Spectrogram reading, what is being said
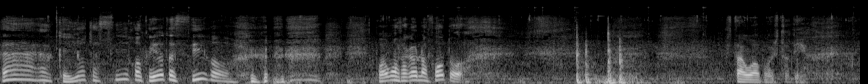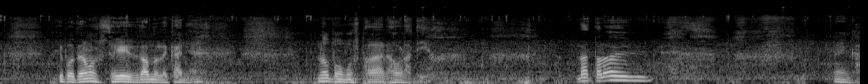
¡Ah! Que yo te sigo, que yo te sigo. Podemos sacar una foto. Está guapo esto, tío. Tipo, tenemos seguir dándole caña, ¿eh? No podemos parar ahora, tío. Venga,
